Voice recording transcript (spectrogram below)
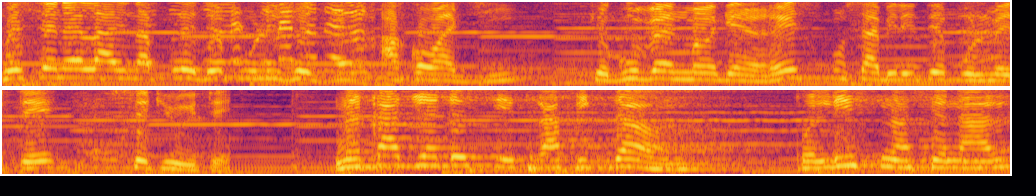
Mesen la yon aple de pou li jodi. Akor a di, ke gouvenman gen responsabilite pou l mette sekurite. Nan kad yon dosye trafik down, polis nasyonal,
